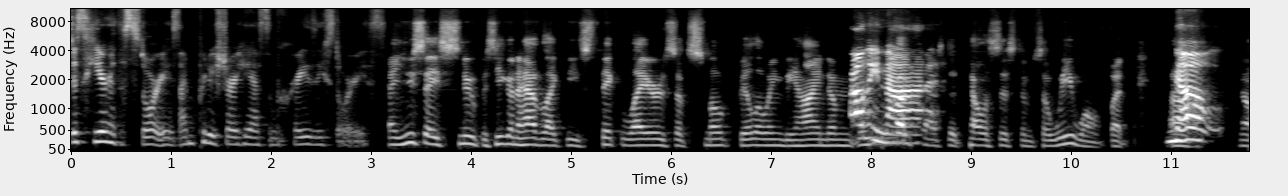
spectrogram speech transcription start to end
just hear the stories. I'm pretty sure he has some crazy stories. And you say Snoop, is he going to have like these thick layers of smoke billowing behind him? Probably not. at Telesystem, so we won't. But uh, No. no,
